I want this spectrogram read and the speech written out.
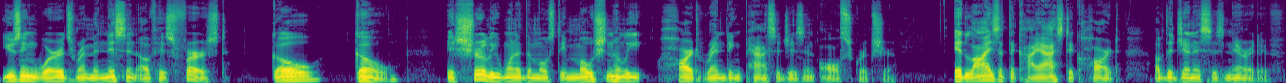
using words reminiscent of his first, Go, go, is surely one of the most emotionally heart-rending passages in all Scripture. It lies at the chiastic heart of the Genesis narrative.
